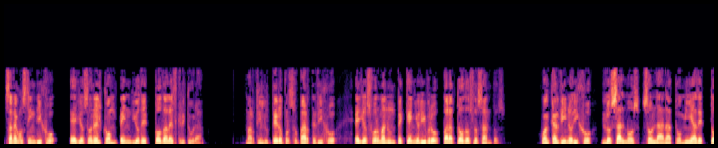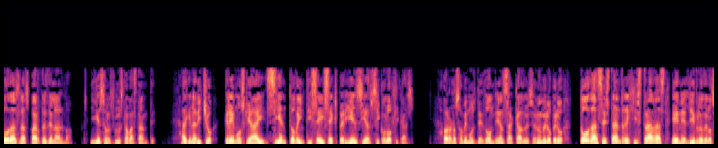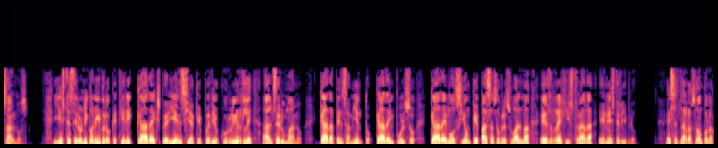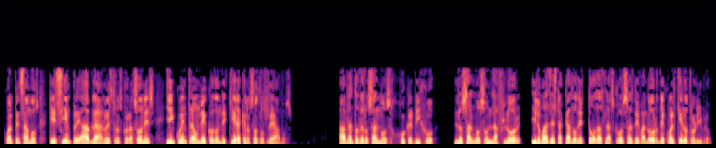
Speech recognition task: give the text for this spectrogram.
San Agustín dijo, ellos son el compendio de toda la Escritura. Martín Lutero, por su parte, dijo, ellos forman un pequeño libro para todos los santos. Juan Calvino dijo, los salmos son la anatomía de todas las partes del alma. Y eso nos gusta bastante. Alguien ha dicho, creemos que hay 126 experiencias psicológicas. Ahora no sabemos de dónde han sacado ese número, pero todas están registradas en el libro de los Salmos. Y este es el único libro que tiene cada experiencia que puede ocurrirle al ser humano. Cada pensamiento, cada impulso, cada emoción que pasa sobre su alma es registrada en este libro. Esa es la razón por la cual pensamos que siempre habla a nuestros corazones y encuentra un eco donde quiera que nosotros leamos. Hablando de los salmos, Hooker dijo, los salmos son la flor y lo más destacado de todas las cosas de valor de cualquier otro libro.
